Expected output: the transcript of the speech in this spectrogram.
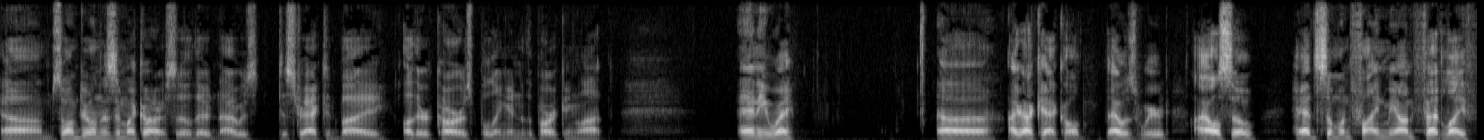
Um, so I'm doing this in my car. So that I was distracted by other cars pulling into the parking lot. Anyway, uh, I got catcalled. That was weird. I also had someone find me on FetLife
